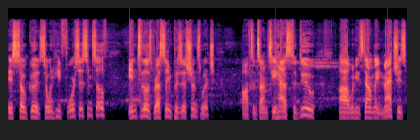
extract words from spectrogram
is so good. So when he forces himself into those wrestling positions, which oftentimes he has to do uh, when he's down late in matches,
